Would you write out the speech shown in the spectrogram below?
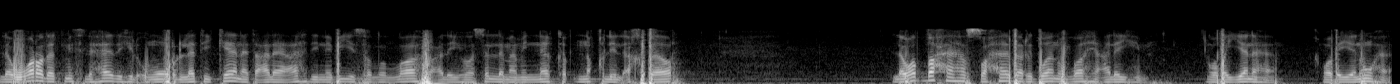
لو وردت مثل هذه الأمور التي كانت على عهد النبي صلى الله عليه وسلم من نقل الأخبار لوضحها الصحابة رضوان الله عليهم وبينها وبينوها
